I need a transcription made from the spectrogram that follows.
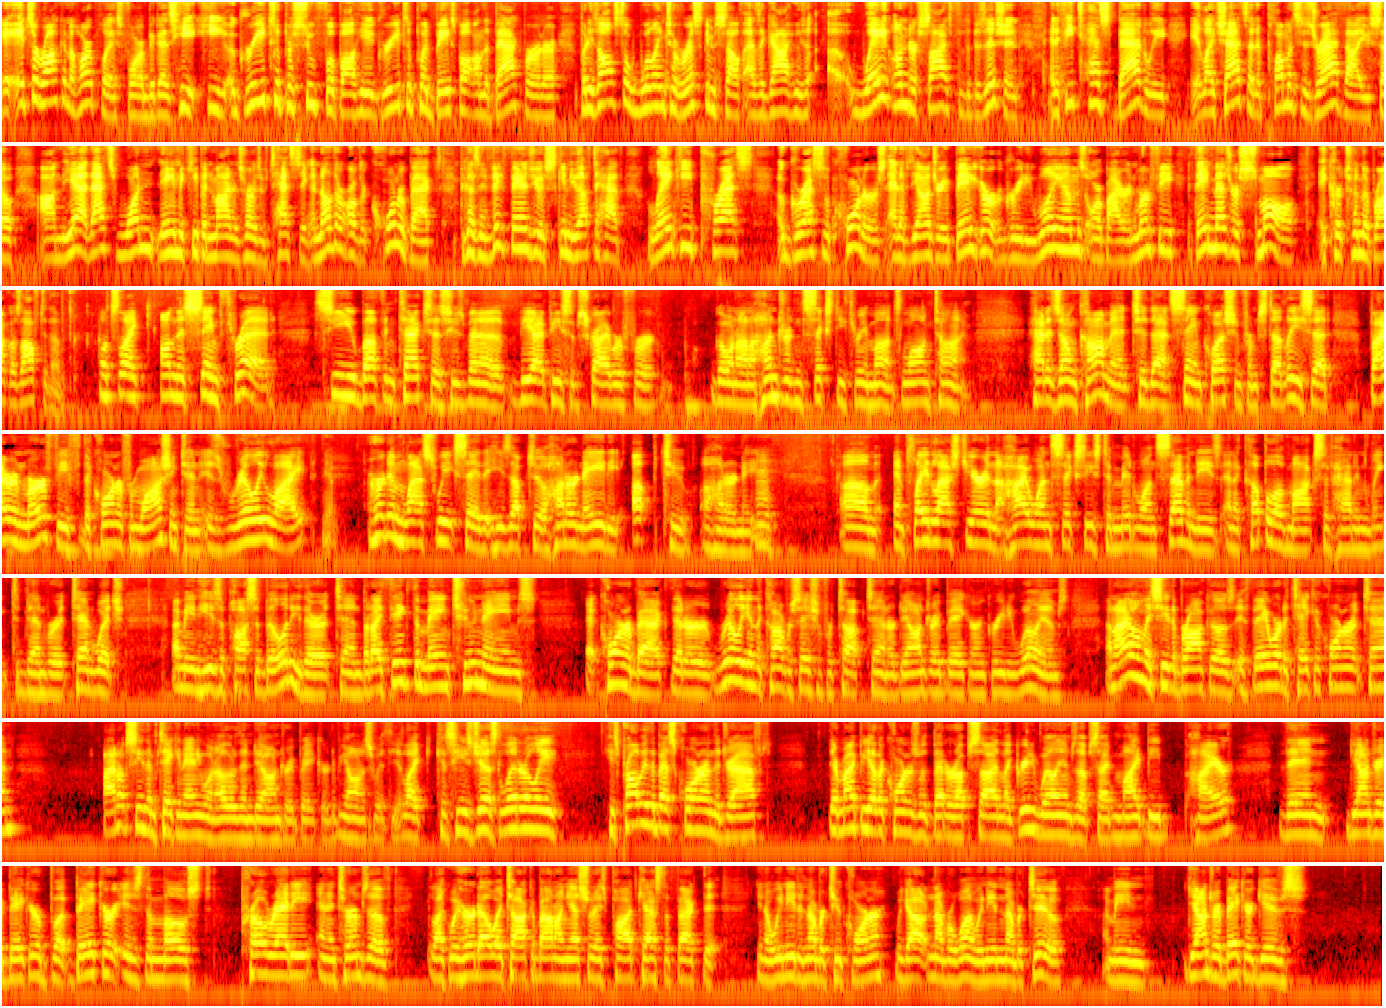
it's a rock and a hard place for him because he he agreed to pursue football. He agreed to put baseball on the back burner, but he's also willing to risk himself as a guy who's uh, way undersized for the position. And if he tests badly, it, like Chad said, it plummets his draft value. So, um, yeah, that's one name to keep in mind in terms of testing. Another are the cornerbacks because in Vic Fangio's scheme, you have to have lanky, press, aggressive corners. And if DeAndre Baker or Greedy Williams or Byron Murphy, if they measure small, it could turn the Broncos off to them. Well, it's like on this same thread, CU Buff in Texas, who's been a VIP subscriber for going on 163 months, long time, had his own comment to that same question from Studley. He said, Byron Murphy, the corner from Washington, is really light. Yep. Heard him last week say that he's up to 180, up to 180. Mm. um, and played last year in the high 160s to mid 170s. And a couple of mocks have had him linked to Denver at 10, which, I mean, he's a possibility there at 10. But I think the main two names at cornerback that are really in the conversation for top 10 are DeAndre Baker and Greedy Williams. And I only see the Broncos, if they were to take a corner at 10, I don't see them taking anyone other than DeAndre Baker, to be honest with you. Like, because he's just literally, he's probably the best corner in the draft. There might be other corners with better upside, like Greedy Williams' upside might be higher than DeAndre Baker, but Baker is the most pro ready. And in terms of, like we heard Elway talk about on yesterday's podcast, the fact that, you know, we need a number two corner. We got number one, we need a number two. I mean, DeAndre Baker gives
